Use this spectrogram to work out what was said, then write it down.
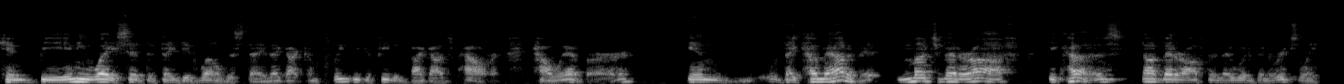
can be any way said that they did well this day. They got completely defeated by God's power. However, in they come out of it much better off because not better off than they would have been originally,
